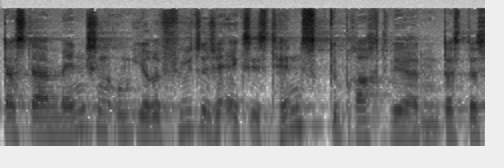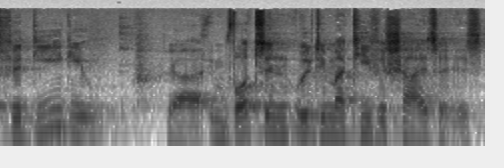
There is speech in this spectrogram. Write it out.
dass da Menschen um ihre physische Existenz gebracht werden, dass das für die, die ja, im Wortsinn ultimative Scheiße ist,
